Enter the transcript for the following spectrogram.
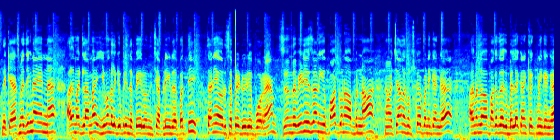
இந்த கேஎஸ் மேஜிக்னா என்ன? அது மட்டும் இல்லாமல் இவங்களுக்கு எப்படி இந்த பேர் வந்துச்சு அப்படிங்கிறத பற்றி தனியாக ஒரு செப்பரேட் வீடியோ போடுறேன். ஸோ இந்த வீடியோஸ்லாம் நீங்கள் பார்க்கணும் அப்படின்னா நம்ம சேனலை சப்ஸ்கிரைப் பண்ணிக்கோங்க. அது மட்டும் இல்லாமல் பக்கத்தில் இருக்க பெல் ஐக்கனை கிளிக் பண்ணிக்கோங்க.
